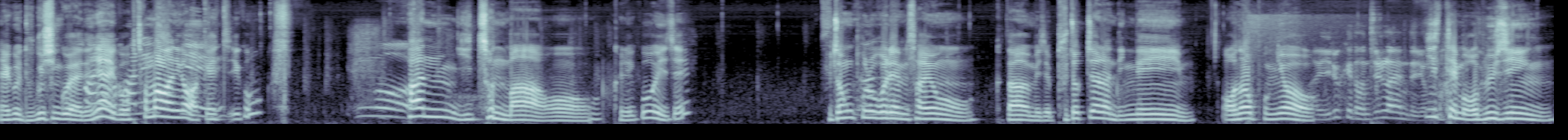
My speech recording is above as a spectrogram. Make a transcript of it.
야 이거 누구 신고해야 되냐 이거? 아니, 천마환이가 아니지. 맞겠지 이거? 이거. 한 2천마 어. 그리고 이제 부정 프로그램 사용 그 다음 이제 부적절한 닉네임 언어 폭력 아, 이렇게 던질라 했는데 연막. 시스템 어뷰징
